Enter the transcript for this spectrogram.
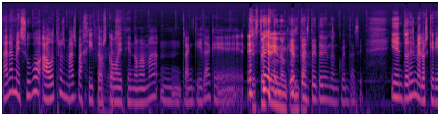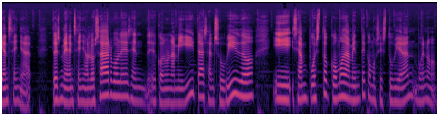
ahora me subo a otros más bajitos, Ah, como diciendo, mamá, mm, tranquila que... Te estoy teniendo en cuenta. Te estoy teniendo en cuenta, sí. Y entonces me los quería enseñar. Entonces me ha enseñado los árboles en- eh, con una amiguita, se han subido y se han puesto cómodamente como si estuvieran, bueno,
